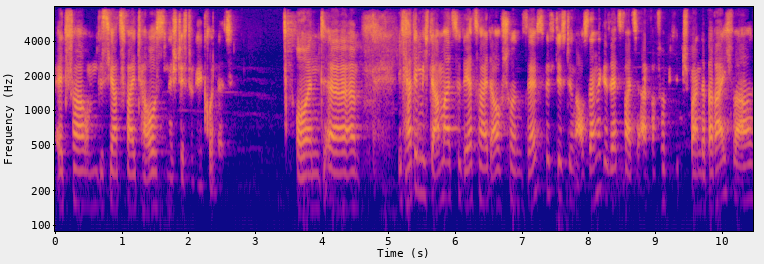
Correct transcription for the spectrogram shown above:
etwa um das Jahr 2000 eine Stiftung gegründet. Und äh, ich hatte mich damals zu der Zeit auch schon selbst mit Stiftungen auseinandergesetzt, weil es einfach für mich ein spannender Bereich war.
